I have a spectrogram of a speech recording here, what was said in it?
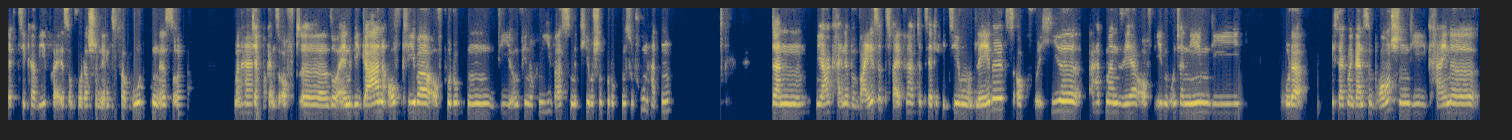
FCKW-frei ist, obwohl das schon längst verboten ist. Und man hat ja auch ganz oft äh, so einen veganen Aufkleber auf Produkten, die irgendwie noch nie was mit tierischen Produkten zu tun hatten. Dann ja keine Beweise, zweifelhafte Zertifizierung und Labels. Auch hier hat man sehr oft eben Unternehmen, die oder ich sag mal ganze Branchen, die keine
